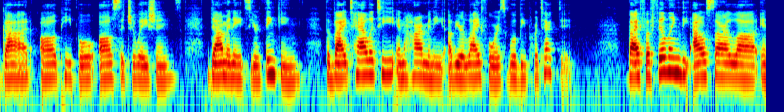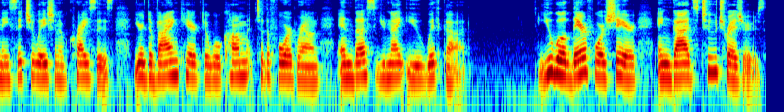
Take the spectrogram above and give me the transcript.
God, all people, all situations, dominates your thinking, the vitality and harmony of your life force will be protected. By fulfilling the Ausar law in a situation of crisis, your divine character will come to the foreground and thus unite you with God. You will therefore share in God's two treasures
